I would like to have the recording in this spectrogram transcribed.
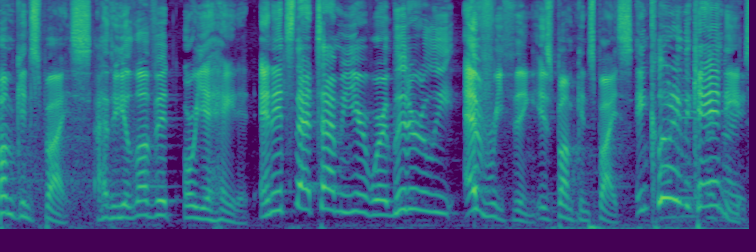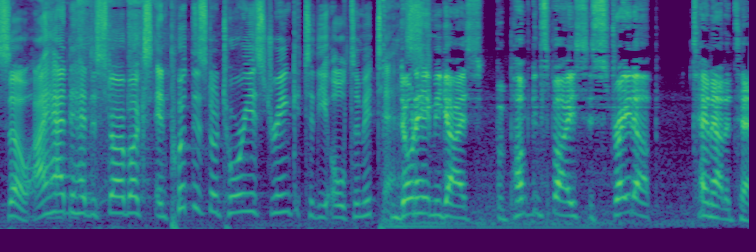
Pumpkin spice. Either you love it or you hate it. And it's that time of year where literally everything is pumpkin spice, including the candy. So I had to head to Starbucks and put this notorious drink to the ultimate test. Don't hate me, guys, but pumpkin spice is straight up 10 out of 10.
